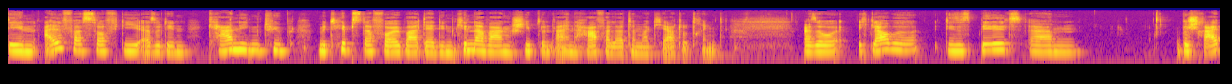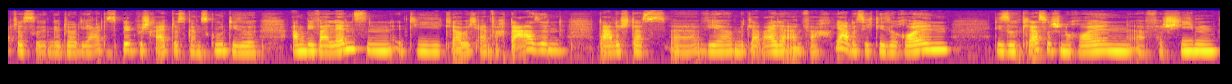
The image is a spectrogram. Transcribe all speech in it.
den Alpha-Softie, also den kernigen Typ mit Hipster-Vollbart, der den Kinderwagen schiebt und einen Haferlatte Macchiato trinkt. Also ich glaube, dieses Bild ähm, beschreibt es, ja, das Bild beschreibt es ganz gut, diese Ambivalenzen, die, glaube ich, einfach da sind, dadurch, dass äh, wir mittlerweile einfach, ja, dass sich diese Rollen, diese klassischen Rollen äh, verschieben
